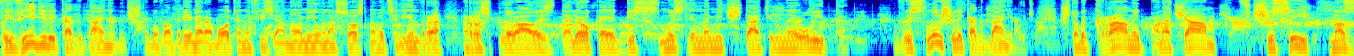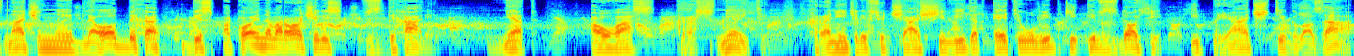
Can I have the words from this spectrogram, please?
Вы видели когда-нибудь, чтобы во время работы на физиономии у насосного цилиндра расплывалась далекая бессмысленно-мечтательная улыбка? Вы слышали когда-нибудь, чтобы краны по ночам в часы, назначенные для отдыха, беспокойно ворочались, вздыхали? Нет. А у вас краснеете. Хранители все чаще видят эти улыбки и вздохи. И прячьте глаза.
